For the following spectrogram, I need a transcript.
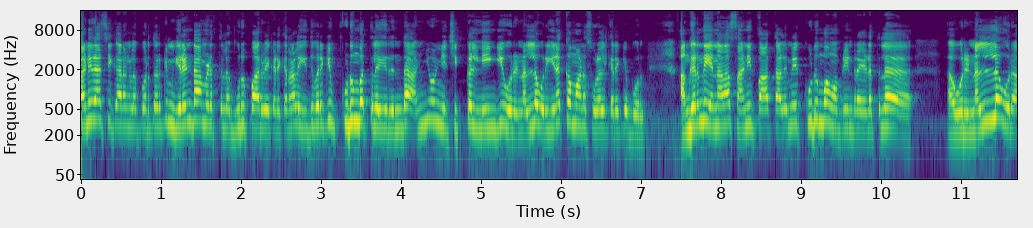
கன்னிராசிக்காரங்களை பொறுத்த வரைக்கும் இரண்டாம் இடத்துல குரு பார்வை கிடைக்கிறனால இது வரைக்கும் குடும்பத்துல இருந்த அந்யோன்ய சிக்கல் நீங்கி ஒரு நல்ல ஒரு இணக்கமான சூழல் கிடைக்க போகுது. அங்கிருந்து என்னதான் சனி பார்த்தாலுமே குடும்பம் அப்படின்ற இடத்துல ஒரு நல்ல ஒரு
